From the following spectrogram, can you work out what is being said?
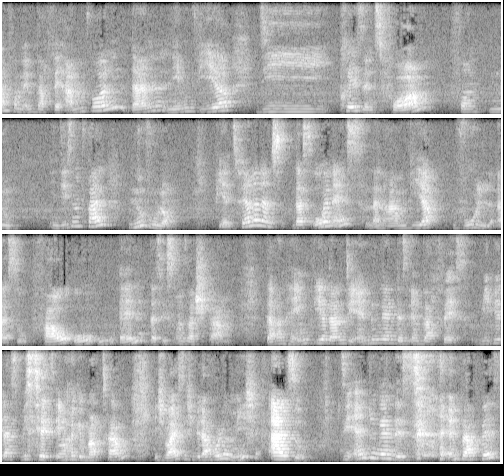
Stamm vom Imperfekt haben wollen, dann nehmen wir die Präsensform von nous. In diesem Fall, nous voulons. Wir entfernen das, das ONS dann haben wir voul, also V-O-U-L, das ist unser Stamm. Daran hängen wir dann die Endungen des Imperfekts, wie wir das bis jetzt immer gemacht haben. Ich weiß, ich wiederhole mich. Also, die Endungen des Imperfekts,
